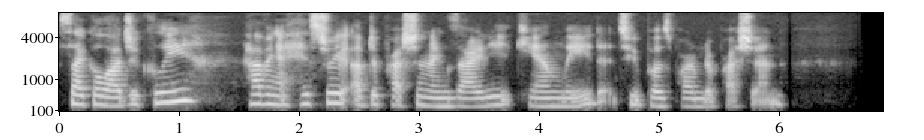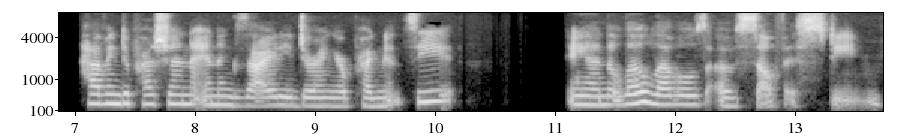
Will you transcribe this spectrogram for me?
Psychologically, having a history of depression and anxiety can lead to postpartum depression. Having depression and anxiety during your pregnancy and low levels of self esteem.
